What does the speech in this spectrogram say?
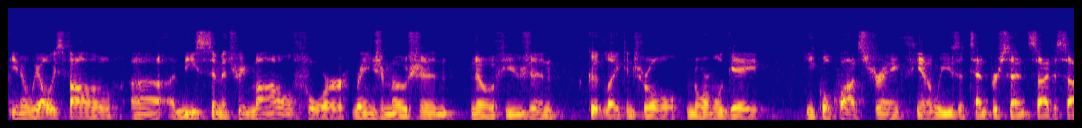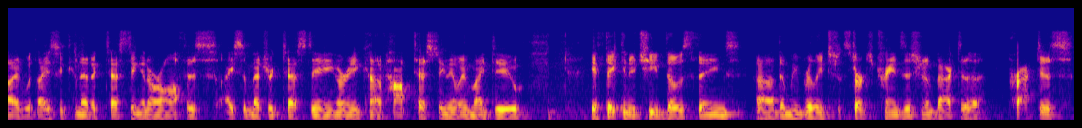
you know, we always follow uh, a knee symmetry model for range of motion, no effusion, good leg control, normal gait, equal quad strength. You know, we use a 10% side to side with isokinetic testing in our office, isometric testing, or any kind of hop testing that we might do. If they can achieve those things, uh, then we really start to transition them back to practice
